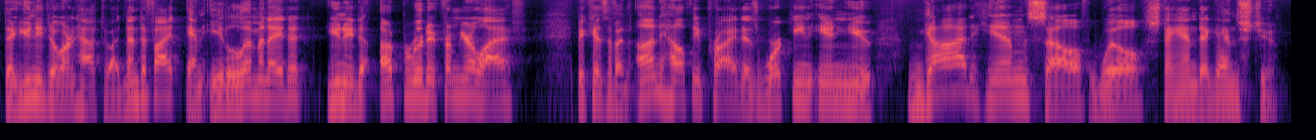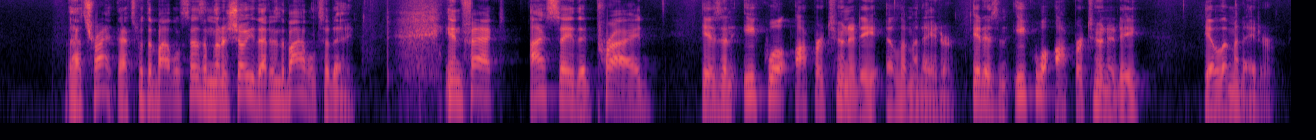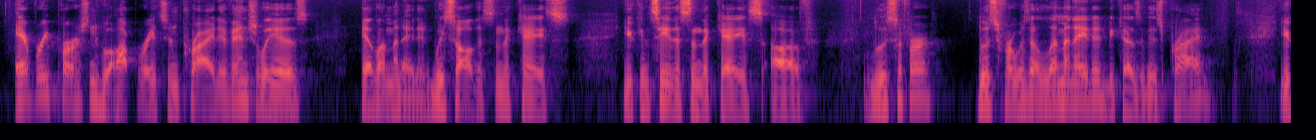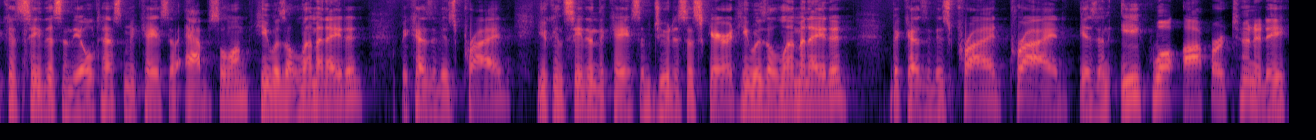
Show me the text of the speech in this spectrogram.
that you need to learn how to identify it and eliminate it. You need to uproot it from your life because if an unhealthy pride is working in you, God Himself will stand against you. That's right. That's what the Bible says. I'm going to show you that in the Bible today. In fact, I say that pride is an equal opportunity eliminator. It is an equal opportunity eliminator. Every person who operates in pride eventually is eliminated. We saw this in the case, you can see this in the case of Lucifer. Lucifer was eliminated because of his pride. You can see this in the Old Testament case of Absalom. He was eliminated because of his pride. You can see it in the case of Judas Iscariot. He was eliminated because of his pride. Pride is an equal opportunity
